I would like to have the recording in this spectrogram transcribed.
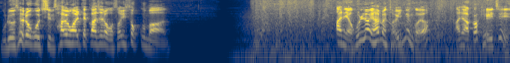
무료 세로 고침 사용할 때까지라고 써있었구만 아니야 홀령이 한 명 더 있는 거야? 아니 아까 걔지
